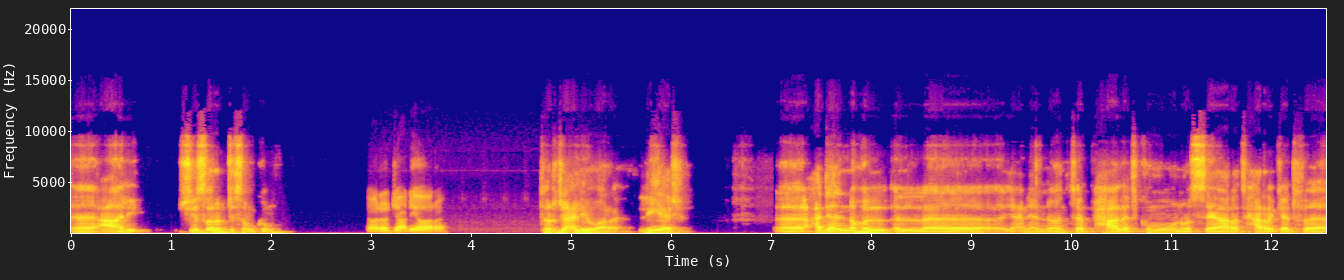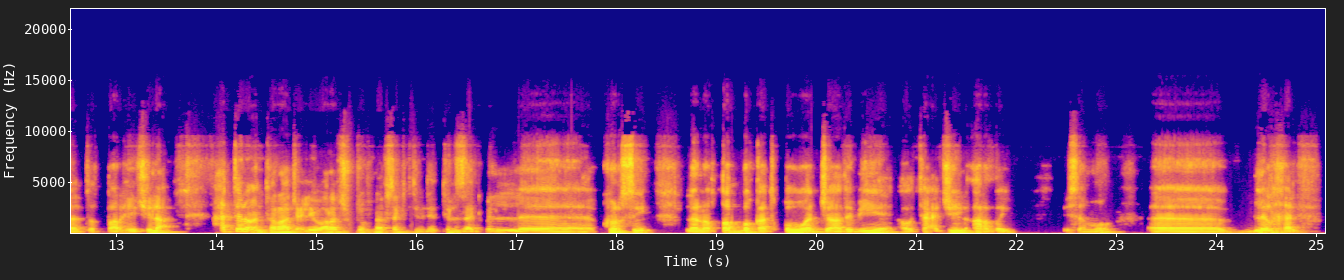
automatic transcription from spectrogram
آه، عالي. شو يصير بجسمكم؟ رجع لورا ترجع لي ورا. ليش؟ آه، عدا إنه ال ال آه، يعني إنه أنت بحالة كمون والسيارة تحركت فتضطر هيك لا. حتى لو أنت راجع لي ورا تشوف نفسك تبدأ تلزق بالكرسي لأنه طبقت قوة جاذبية أو تعجيل أرضي يسموه آه، للخلف.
